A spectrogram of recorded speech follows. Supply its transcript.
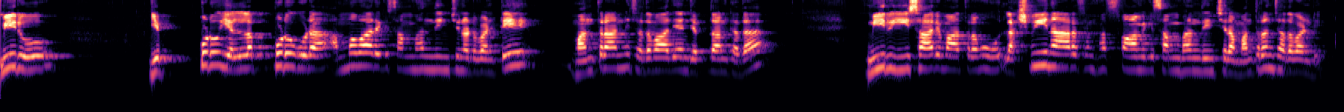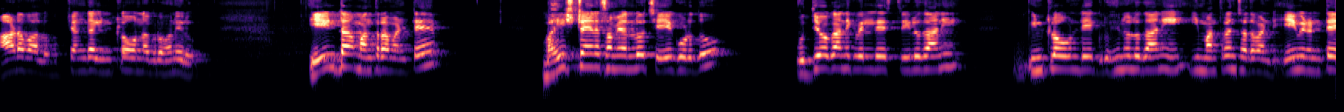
మీరు ఎప్పుడు ఎల్లప్పుడూ కూడా అమ్మవారికి సంబంధించినటువంటి మంత్రాన్ని చదవాలి అని చెప్తాను కదా. మీరు ఈసారి మాత్రము లక్ష్మీనారసింహస్వామికి సంబంధించిన మంత్రం చదవండి. ఆడవాళ్ళు ముఖ్యంగా ఇంట్లో ఉన్న గృహిణులు. ఏంటా మంత్రం అంటే బహిష్టమైన సమయంలో చేయకూడదు. ఉద్యోగానికి వెళ్ళే స్త్రీలు కానీ ఇంట్లో ఉండే గృహిణులు కానీ ఈ మంత్రం చదవండి. ఏమిటంటే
